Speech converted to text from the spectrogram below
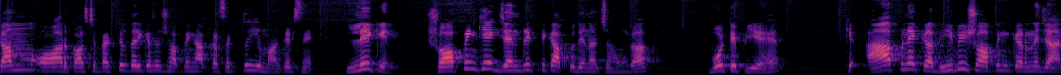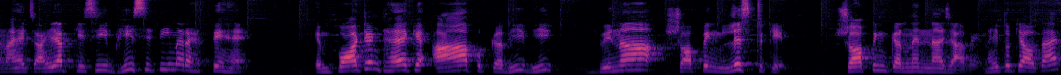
कम और कॉस्ट इफ़ेक्टिव तरीके से शॉपिंग आप कर सकते हो, ये मार्केट्स हैं। लेकिन शॉपिंग की एक जेनरिक टिप आपको देना चाहूँगा। वो टिप ये है कि आपने कभी भी शॉपिंग करने जाना है चाहे आप किसी भी सिटी में रहते हैं इंपॉर्टेंट है कि आप कभी भी बिना शॉपिंग लिस्ट के शॉपिंग करने ना जावे। नहीं तो क्या होता है?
